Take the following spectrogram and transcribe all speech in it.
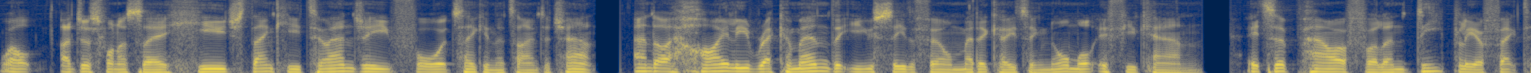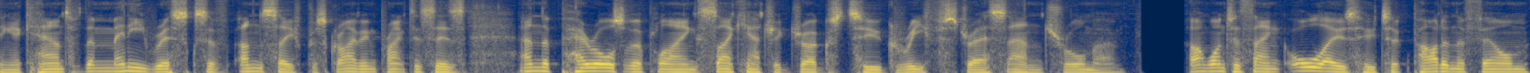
Well, I just want to say a huge thank you to Angie for taking the time to chat. And I highly recommend that you see the film Medicating Normal if you can. It's a powerful and deeply affecting account of the many risks of unsafe prescribing practices and the perils of applying psychiatric drugs to grief, stress, and trauma. I want to thank all those who took part in the film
